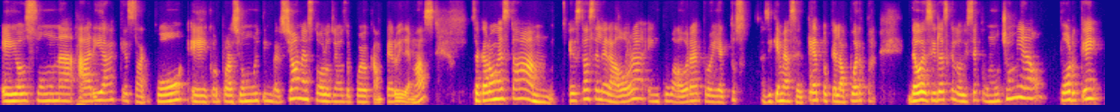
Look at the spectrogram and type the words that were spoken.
Ellos son una área que sacó eh, Corporación Multiinversiones, todos los años de Pollo Campero y demás. Sacaron esta, esta aceleradora, incubadora de proyectos, así que me acerqué, toqué la puerta. Debo decirles que lo hice con mucho miedo porque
